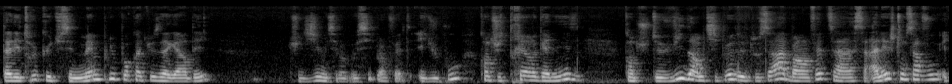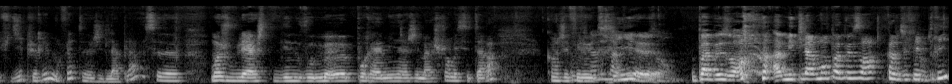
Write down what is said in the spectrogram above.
t'as des trucs que tu sais même plus pourquoi tu les as gardés. Tu te dis, mais c'est pas possible en fait. Et du coup, quand tu te réorganises, quand tu te vides un petit peu de tout ça, ben en fait ça, ça allège ton cerveau. Et tu te dis, purée, mais en fait j'ai de la place. euh, moi je voulais acheter des nouveaux meubles pour réaménager ma chambre, etc. Quand j'ai fait le tri, euh, pas besoin. ah, mais clairement pas besoin. Quand j'ai fait le tri,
